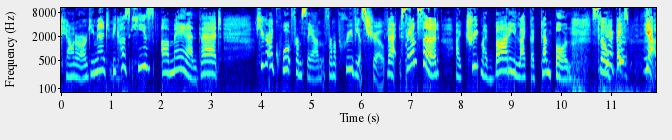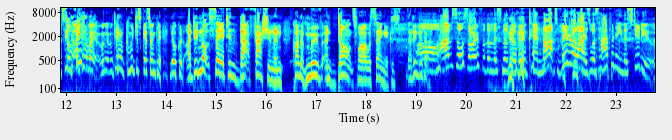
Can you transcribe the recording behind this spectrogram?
counter argument because he's a man that here I quote from Sam from a previous show that Sam said, I treat my body like a temple. So Yeah, bas- yeah, so did- wait, can, can we just get something clear? Look, I did not say it in that fashion and kind of move and dance while I was saying it because I didn't do that. Oh, I'm so sorry for the listeners who cannot visualize what's happening in the studio.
